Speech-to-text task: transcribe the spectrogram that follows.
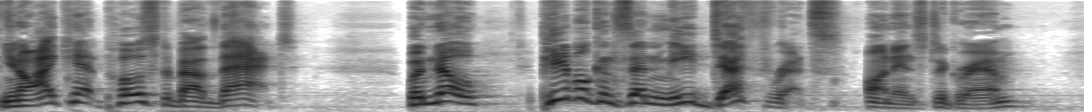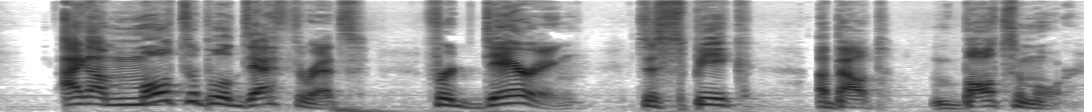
You know, I can't post about that. But no, people can send me death threats on Instagram. I got multiple death threats for daring to speak about Baltimore.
